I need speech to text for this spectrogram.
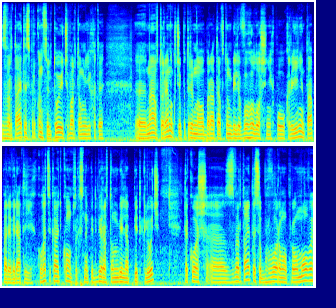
Звертайтесь, проконсультую, чи варто вам їхати е, на авторинок, чи потрібно обирати автомобілі в оголошеннях по Україні та перевіряти їх. Кого цікавить комплексний підбір автомобіля під ключ, також е, звертайтесь, обговоримо про умови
